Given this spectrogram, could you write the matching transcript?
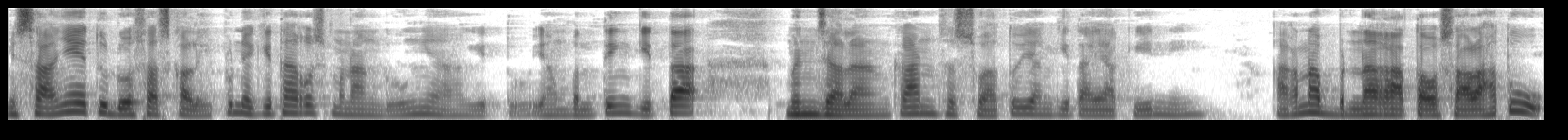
Misalnya itu dosa sekalipun ya kita harus menanggungnya gitu. Yang penting kita menjalankan sesuatu yang kita yakini. Karena benar atau salah tuh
